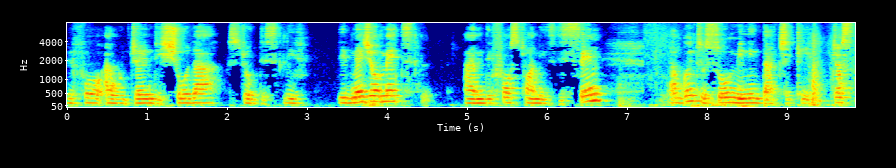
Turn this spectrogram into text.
before I will join the shoulder stroke the sleeve. The measurement and the first one is the same. I'm going to sew meaning that chicken just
